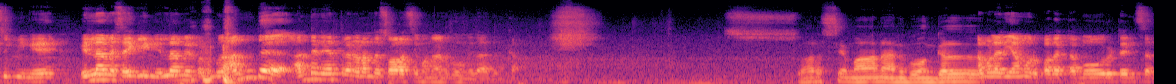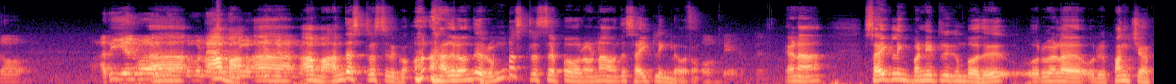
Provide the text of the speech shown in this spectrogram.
ஸ்விம்மிங் எல்லாமே சைக்கிளிங் எல்லாமே பண்ணும்போது அந்த அந்த நேரத்துல நடந்த சுவாரஸ்யமான அனுபவம் ஏதாவது இருக்கா? சுவாரஸ்யமான அனுபவங்கள். நம்மள அறியாம ஒரு பதட்டமோ ஒரு டென்ஷனோ அது இயல்பா ஆ, இருக்கும். நம்ம ஆமா நேரத்துக்குள்ள ஆ, முடிஞ்சிடும். ஆமா அந்த ஸ்ட்ரெஸ் இருக்கும். அதுல வந்து ரொம்ப ஸ்ட்ரெஸ் எப்போ வரும்னா வந்து சைக்கிளிங்ல வரும். ஓகே ஏன்னா சைக்கிளிங் பண்ணிட்டு இருக்கும்போது ஒருவேளை ஒரு பங்க்சர்.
